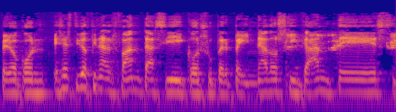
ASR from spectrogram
pero con ese estilo Final Fantasy, con super peinados gigantes. y-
